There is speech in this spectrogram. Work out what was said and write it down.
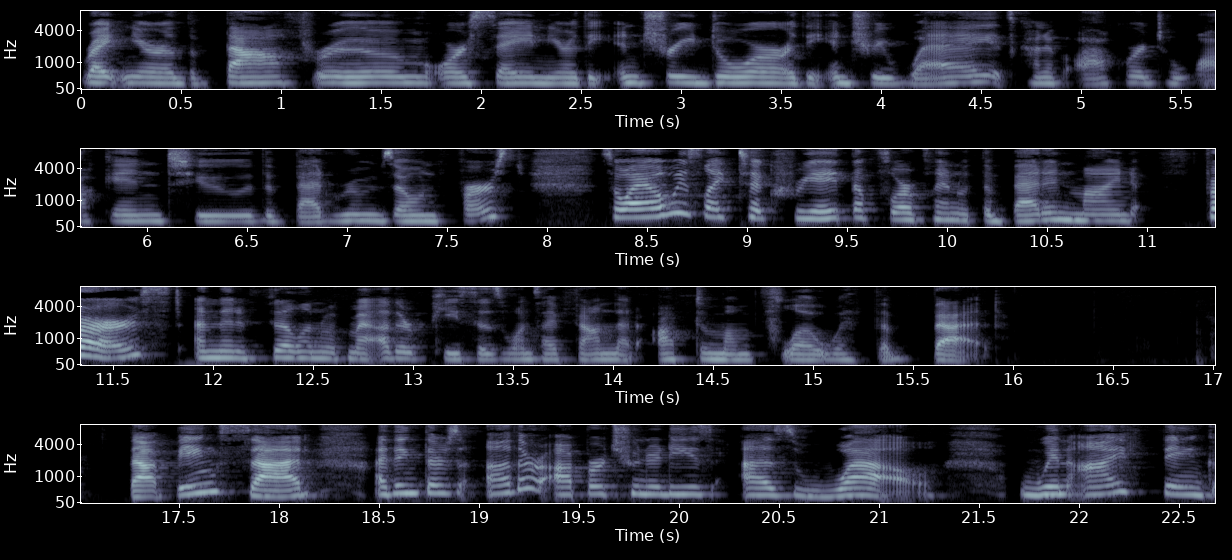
right near the bathroom or say near the entry door or the entryway. It's kind of awkward to walk into the bedroom zone first. So I always like to create the floor plan with the bed in mind first and then fill in with my other pieces once I found that optimum flow with the bed. That being said, I think there's other opportunities as well. When I think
